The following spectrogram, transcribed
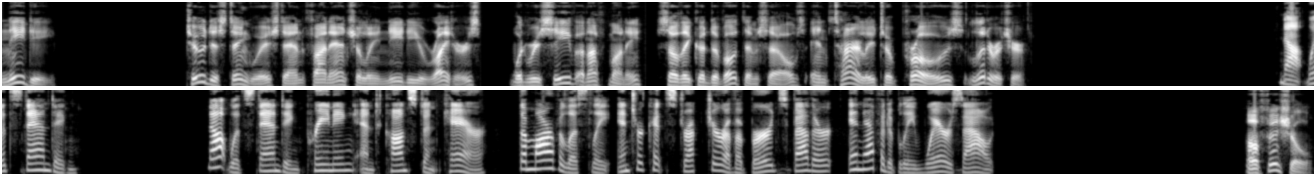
Needy. Two distinguished and financially needy writers would receive enough money so they could devote themselves entirely to prose literature. Notwithstanding. Notwithstanding preening and constant care, the marvelously intricate structure of a bird's feather inevitably wears out. Official.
